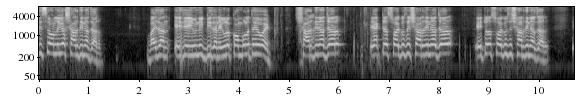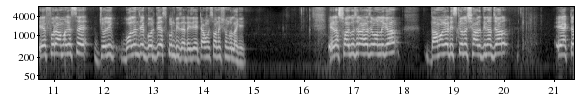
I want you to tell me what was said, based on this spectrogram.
দিচ্ছে অনলি সাড়ে তিন হাজার। ভাইজান এই যে ইউনিক ডিজাইন এগুলো কম্বলে থেকে ওয়েট সাড়ে তিন হাজার একটা ছয় কুচি সাড়ে তিন হাজার এইটাও ছয় কুচি সাড়ে তিন হাজার। এরপরে আমার কাছে যদি বলেন যে গর্জিয়াস কোন ডিজাইন এই যে এটা আমার কাছে অনেক সুন্দর লাগে। এটা ছয় কুচি রাখা যাবে অনলিগা দামাগা ডিসকাউন্টে সাড়ে তিন হাজার। এই একটা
